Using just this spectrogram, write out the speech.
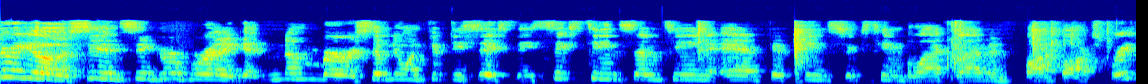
Here we go, CNC group at number 7156, the 16, 17, and 15, 16 Black Diamond 5 box break.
